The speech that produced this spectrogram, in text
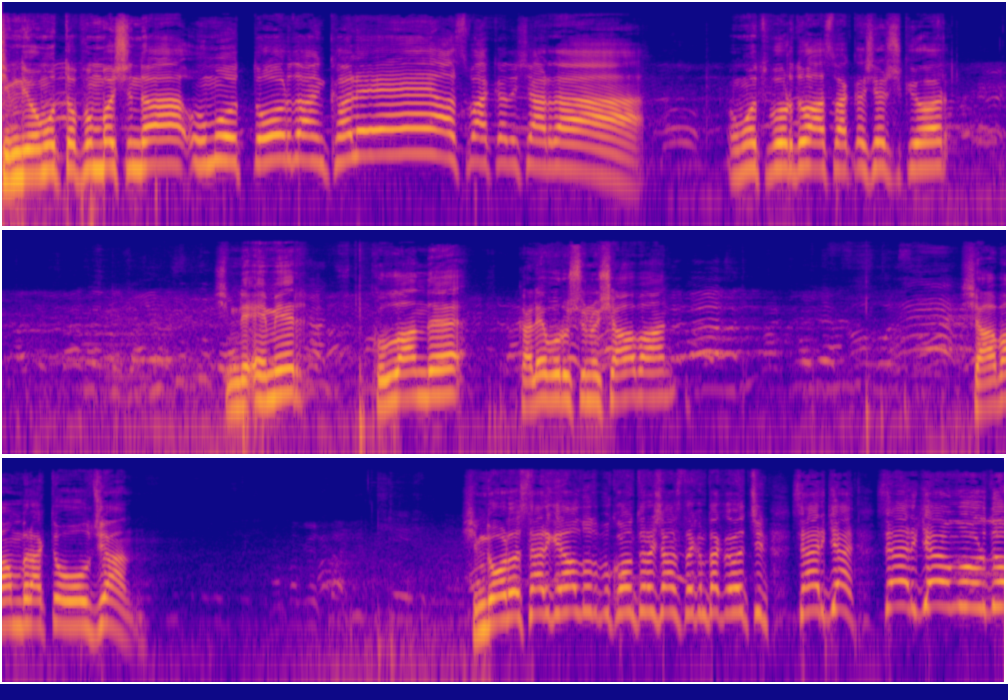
Şimdi Umut topun başında. Umut doğrudan kaleye. Asbakka dışarıda. Umut vurdu. Asbakka dışarı çıkıyor. Şimdi Emir kullandı. Kale vuruşunu Şaban. Şaban bıraktı Oğulcan. Şimdi orada Sergen aldı bu kontra şans takım taklavat için. Sergen, Sergen vurdu.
